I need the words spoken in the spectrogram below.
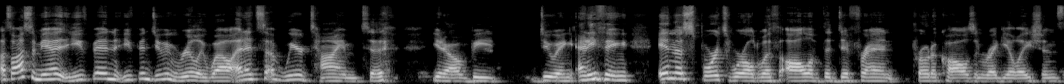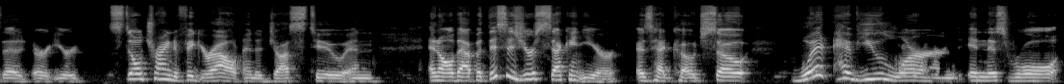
That's awesome. Yeah, you've been you've been doing really well, and it's a weird time to, you know, be doing anything in the sports world with all of the different protocols and regulations that are you're still trying to figure out and adjust to and and all that. But this is your second year as head coach. So what have you learned in this role,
